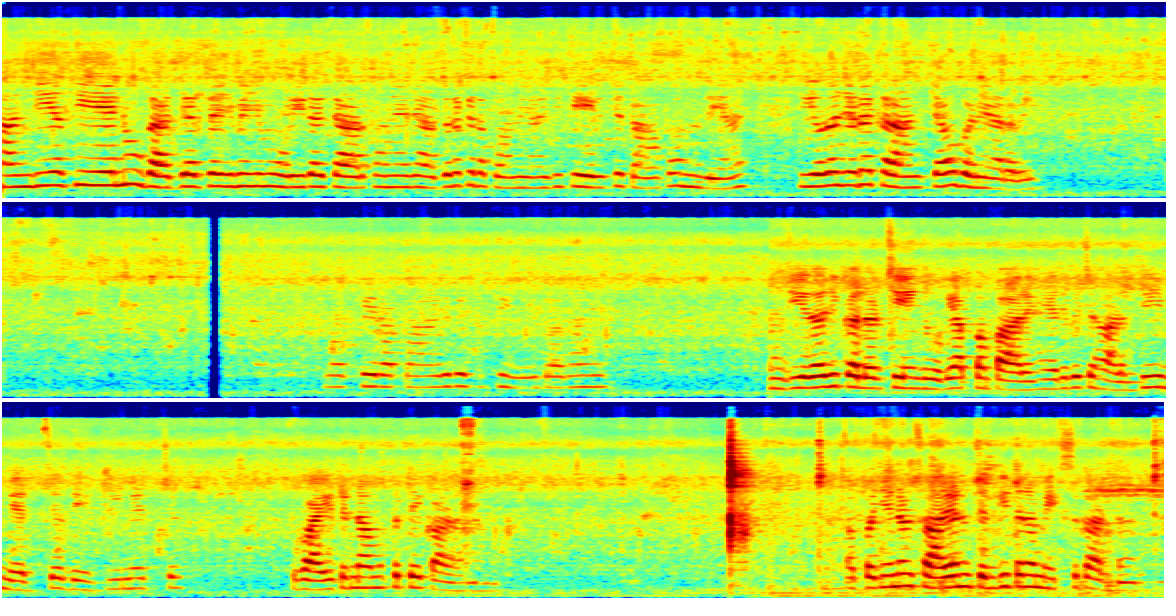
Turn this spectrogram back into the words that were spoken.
ਹਾਂਜੀ, ਅਸੀਂ ਇਹਨੂੰ ਗਾਜਰ ਤੇ ਜਿਵੇਂ ਜੀ ਦਾ ਚਾਰ ਪਾਉਂਦੇ ਆ ਜਾਂ ਅਦਰਕ ਦਾ ਪਾਉਂਦੇ ਆ ਜੀ ਤੇਲ 'ਚ ਤਾਂ ਭੁੰਨਦੇ ਆ ਵੀ ਉਹਦਾ ਜਿਹੜਾ ਕਰੰਚ ਆ ਉਹ ਬਣਿਆ ਰਵੇ ਬਸ ਫਿਰ ਆਪਾਂ ਇਹਦੇ ਵਿੱਚ ਚੀਨੀ ਪਾ ਦਾਂਗੇ। ਹਾਂਜੀ, ਇਹਦਾ ਜੀ ਕਲਰ ਚੇਂਜ ਹੋ ਗਿਆ, ਆਪਾਂ ਪਾ ਰਹੇ ਹਾਂ ਇਹਦੇ ਵਿੱਚ ਹਲਦੀ, ਮਿਰਚ, ਦੇਗੀ ਮਿਰਚ ਵਾਈਟ ਨਮਕ ਤੇ ਕਾਲਾ ਨਮਕ। ਆਪਾਂ ਜੀ ਇਹਨਾਂ ਨੂੰ ਸਾਰਿਆਂ ਨੂੰ ਚੰਗੀ ਤਰ੍ਹਾਂ ਮਿਕਸ ਕਰ ਦਾਂਗੇ।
